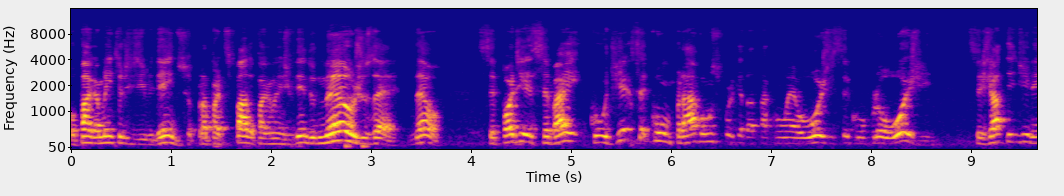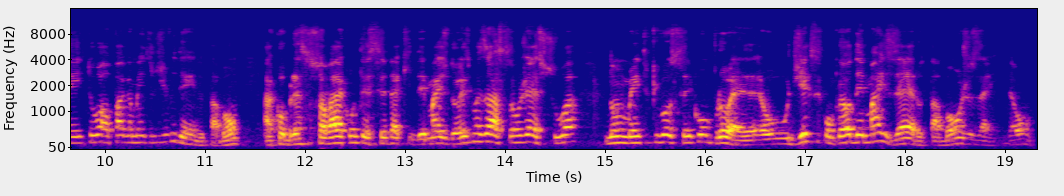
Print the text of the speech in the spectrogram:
o pagamento de dividendos para participar do pagamento de dividendo? Não, José, não. Você pode, você vai, o dia que você comprar, vamos supor que a Datacom é hoje, você comprou hoje, você já tem direito ao pagamento de dividendo, tá bom? A cobrança só vai acontecer daqui D mais dois, mas a ação já é sua no momento que você comprou. É, é o dia que você comprou é o D mais zero, tá bom, José? Então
